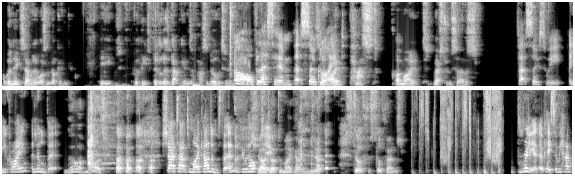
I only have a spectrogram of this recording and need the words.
and when the examiner wasn't looking, he quickly fiddled his napkins and passed it over to me. oh, bless him. That's so, So kind. I passed on my t- restaurant service. That's so sweet. Are you crying? A little bit. No, I'm not. Shout out to Mike Adams then, who helped Shout you. Shout out to Mike Adams. Yeah, still, still friends. Brilliant. Okay, so we had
